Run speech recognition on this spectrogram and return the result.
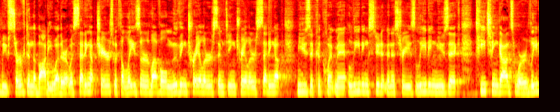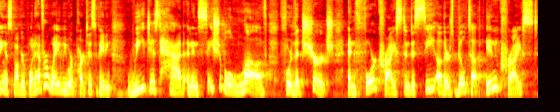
we've served in the body, whether it was setting up chairs with a laser level, moving trailers, emptying trailers, setting up music equipment, leading student ministries, leading music, teaching God's word, leading a small group, whatever way we were participating, we just had an insatiable love for the church and for Christ and to see others built up in Christ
